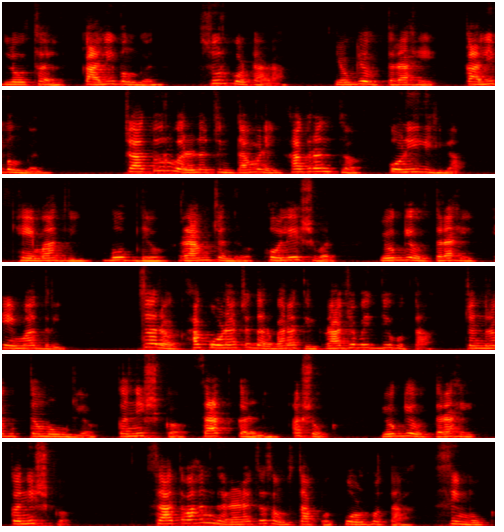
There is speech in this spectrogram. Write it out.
लोथल कालीबंगन सुरकोटाळा योग्य उत्तर आहे कालीबंगन. चातुर्वर्ण चिंतामणी हा ग्रंथ कोणी लिहिला? हेमाद्री बोपदेव रामचंद्र खोलेश्वर. योग्य उत्तर आहे हेमाद्री. चरक हा कोणाच्या दरबारातील राजवैद्य होता? चंद्रगुप्त मौर्य कनिष्क सातकर्णी अशोक. योग्य उत्तर आहे कनिष्क. सातवाहन घराण्याचा संस्थापक कोण होता? सिमुक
